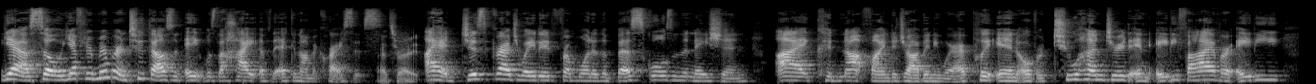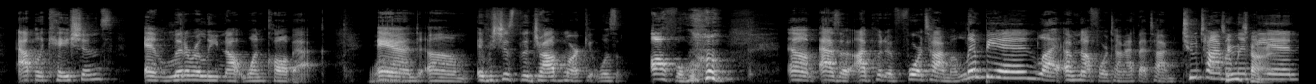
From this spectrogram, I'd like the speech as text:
Yeah, so you have to remember in 2008 was the height of the economic crisis. That's right. I had just graduated from one of the best schools in the nation. I could not find a job anywhere. I put in over 285 or 80 applications and literally not one callback. Wow. And um, it was just the job market was awful. um, as a, I put a four time Olympian, like I'm not four time at that time, two time Olympian,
